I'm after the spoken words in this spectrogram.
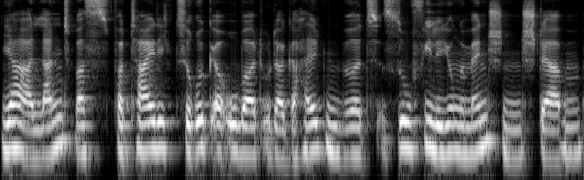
ja, Land, was verteidigt, zurückerobert oder gehalten wird, so viele junge Menschen sterben?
